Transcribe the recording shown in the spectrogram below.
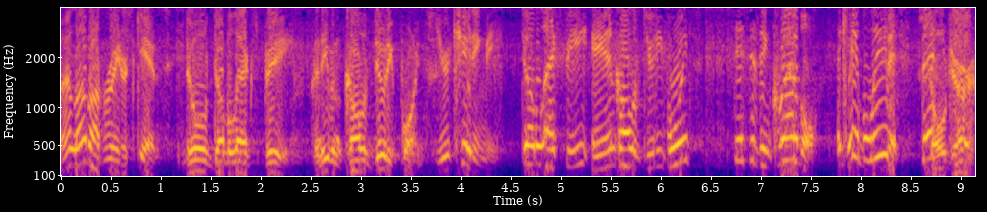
I love operator skins. Dual double XP, and even Call of Duty points. You're kidding me. Double XP and Call of Duty points? This is incredible. I can't believe it. This... Soldier,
